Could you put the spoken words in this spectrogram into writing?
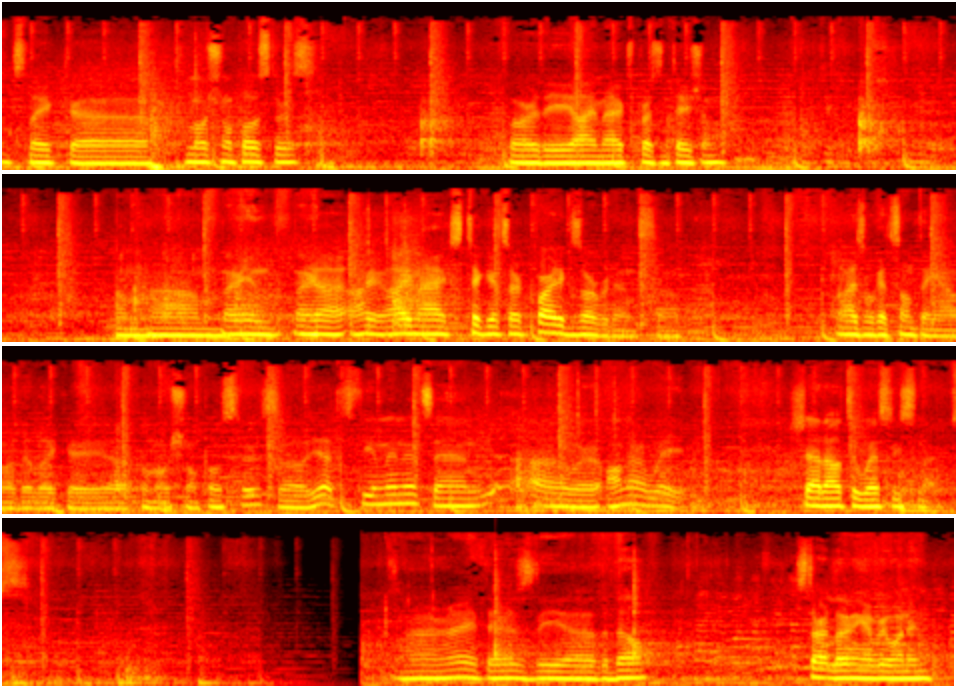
Looks like uh, promotional posters for the IMAX presentation IMAX tickets are quite exorbitant, so might as well get something out of it, like a uh, promotional poster. So yeah, just a few minutes, and yeah, we're on our way. Shout out to Wesley Snipes. All right, there's the uh, the bell. Start letting everyone in.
